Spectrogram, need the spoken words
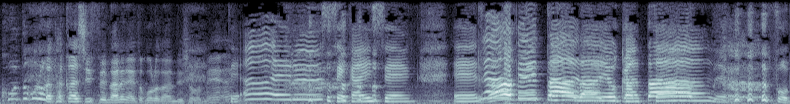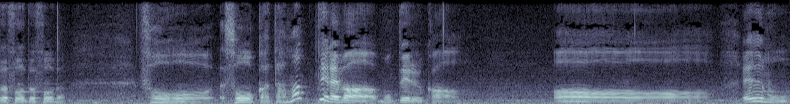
こういうところが高橋一生になれないところなんでしょうね。出会える世界線。選べたらよかった。でそうだそうだそうだ。そうそうか。黙ってればモテるかあー。えでも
